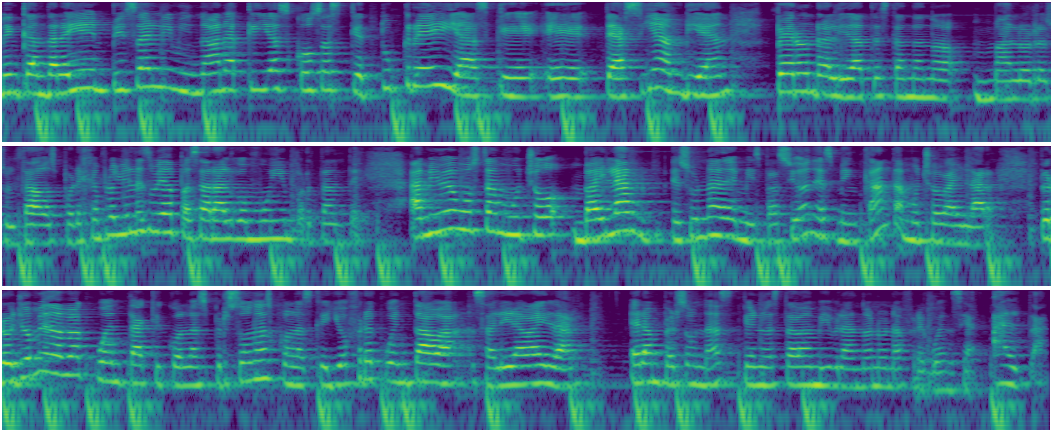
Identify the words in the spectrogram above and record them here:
Me encantaría y empieza a eliminar aquellas cosas que tú creías que eh, te hacían bien, pero en realidad te están dando malos resultados. Por ejemplo, yo les voy a pasar algo muy importante. A mí me gusta mucho bailar, es una de mis pasiones, me encanta mucho bailar, pero yo me daba cuenta que con las personas con las que yo frecuentaba salir a bailar, eran personas que no estaban vibrando en una frecuencia alta.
